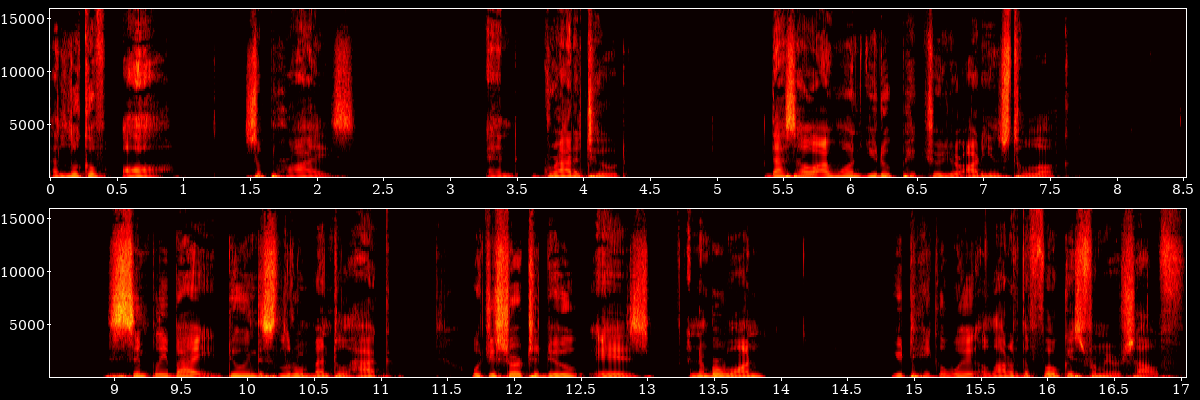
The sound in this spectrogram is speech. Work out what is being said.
That look of awe, surprise, and gratitude. That's how I want you to picture your audience to look. Simply by doing this little mental hack, what you start to do is number one, you take away a lot of the focus from yourself.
